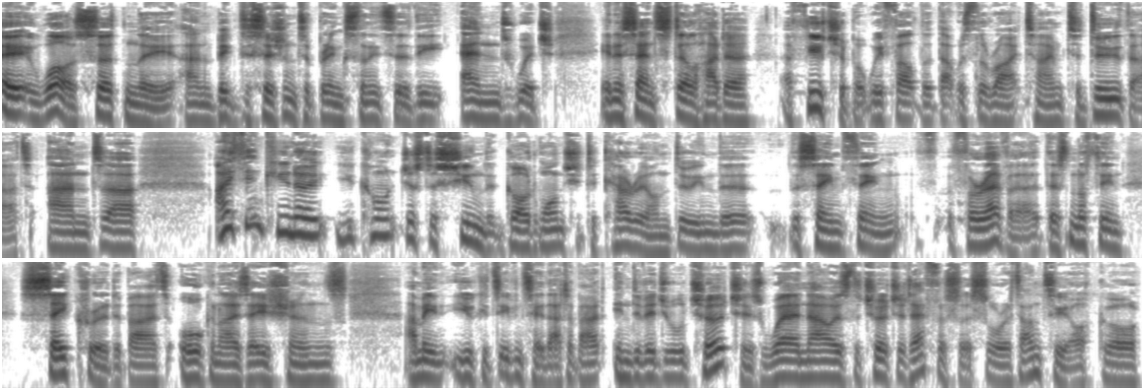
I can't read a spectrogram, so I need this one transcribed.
It was certainly, a big decision to bring something to the end, which in a sense still had a, a future, but we felt that that was the right time to do that. And uh, I think, you know, you can't just assume that God wants you to carry on doing the, the same thing f- forever. There's nothing sacred about organizations. I mean, you could even say that about individual churches. Where now is the church at Ephesus or at Antioch or,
